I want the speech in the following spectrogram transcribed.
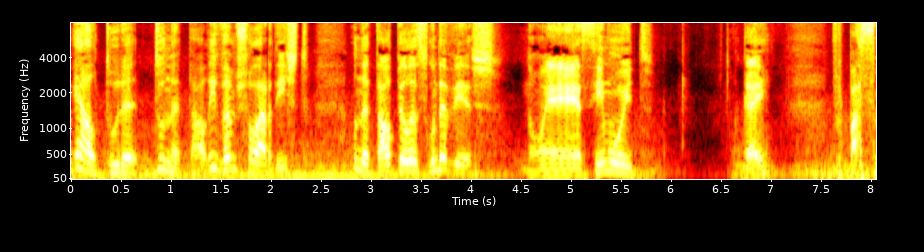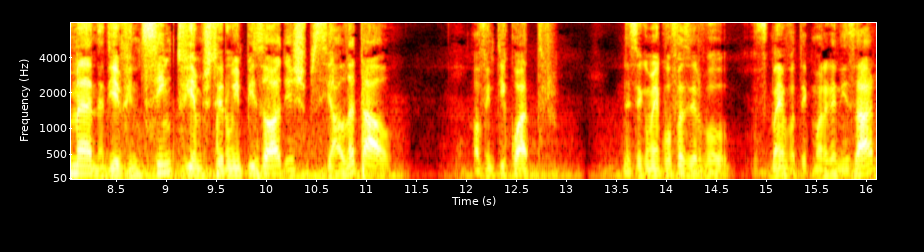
É a altura do Natal e vamos falar disto. O Natal pela segunda vez. Não é assim muito. Ok? Porque para a semana, dia 25, devíamos ter um episódio especial Natal ao 24. Nem sei como é que vou fazer. Vou, bem, vou ter que me organizar,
